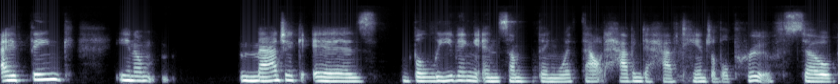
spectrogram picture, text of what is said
I think, you know, magic is believing in something without having to have tangible proof. So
